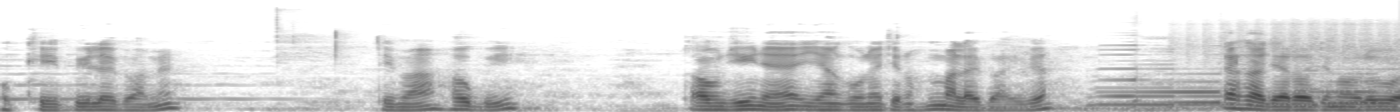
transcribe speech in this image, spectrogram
okay ပေးလိုက်ပါမယ်ဒီမှာဟုတ်ပြီတောင်ကြီးနဲ့ရန်ကုန်နဲ့ကျွန်တော်မှတ်လိုက်ပါပြီဗျာအဲ့ခါကျတော့ကျွန်တော်တို့က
